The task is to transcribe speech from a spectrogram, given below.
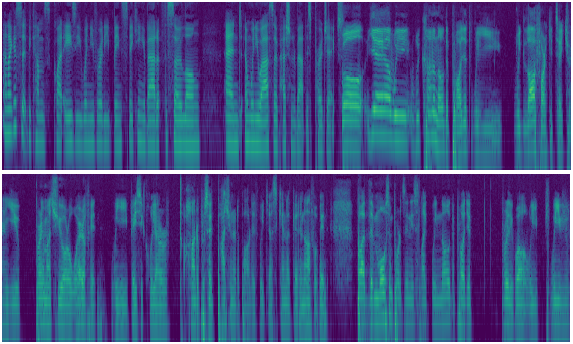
And I guess it becomes quite easy when you've already been speaking about it for so long, and and when you are so passionate about this project. Well, yeah, we we kind of know the project. We we love architecture, and you pretty much you are aware of it. We basically are 100% passionate about it. We just cannot get enough of it. But the most important thing is like we know the project really well. We we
